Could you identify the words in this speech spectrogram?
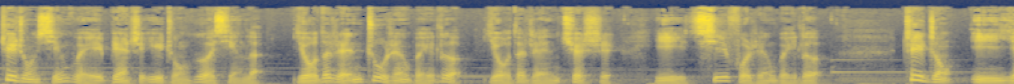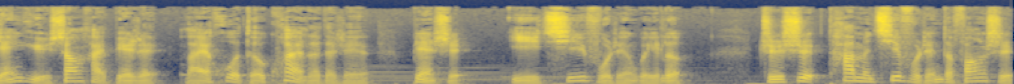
这种行为便是一种恶行了。有的人助人为乐，有的人却是以欺负人为乐，这种以言语伤害别人来获得快乐的人，便是以欺负人为乐，只是他们欺负人的方式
